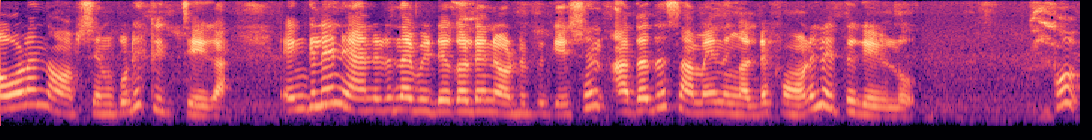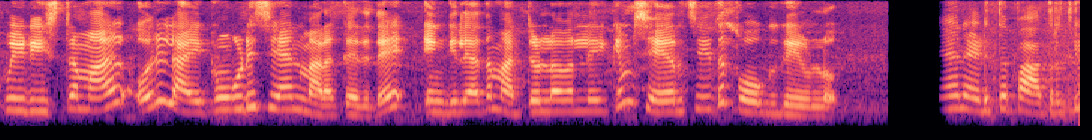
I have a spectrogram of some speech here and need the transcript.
ഓൾ എന്ന ഓപ്ഷൻ കൂടി ക്ലിക്ക് ചെയ്യുക. എങ്കിലേ ഞാനിടുന്ന വീഡിയോകളുടെ നോട്ടിഫിക്കേഷൻ അതത് സമയം നിങ്ങളുടെ ഫോണിൽ എത്തുകയുള്ളൂ. അപ്പോൾ വീഡിയോ ഇഷ്ടമായാൽ ഒരു ലൈക്കും കൂടി ചെയ്യാൻ മറക്കരുത്. എങ്കിലേ അത് മറ്റുള്ളവരിലേക്കും ഷെയർ ചെയ്ത് പോകുകയുള്ളൂ. ഞാൻ എടുത്ത പാത്രത്തിൽ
